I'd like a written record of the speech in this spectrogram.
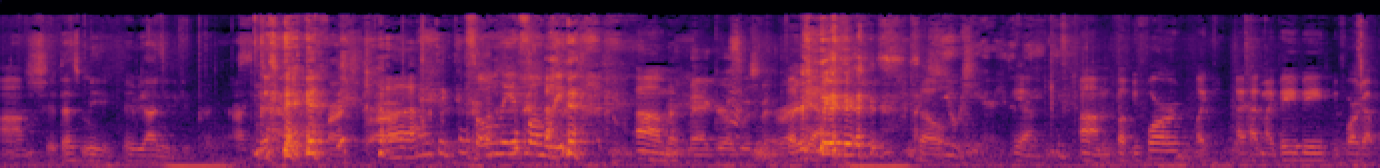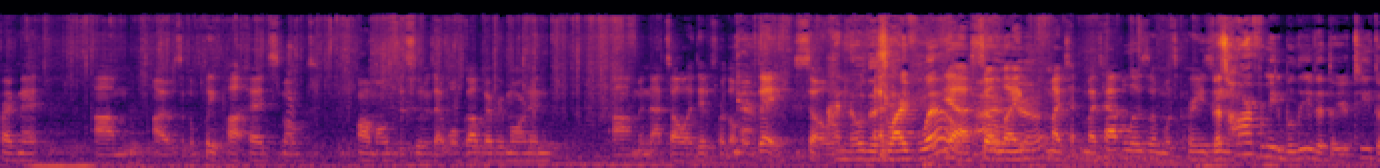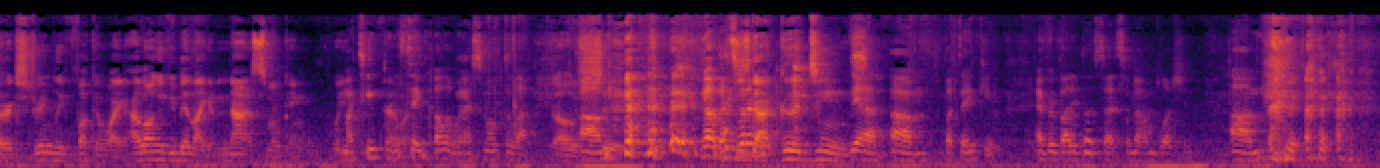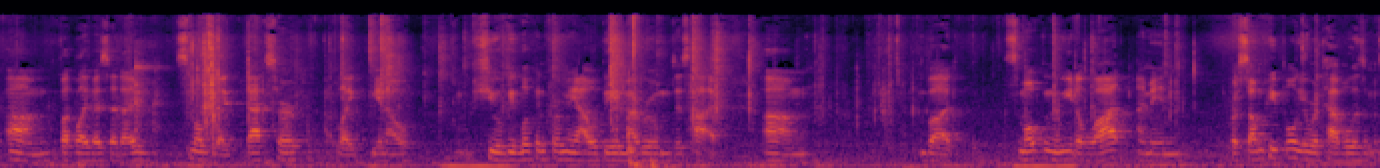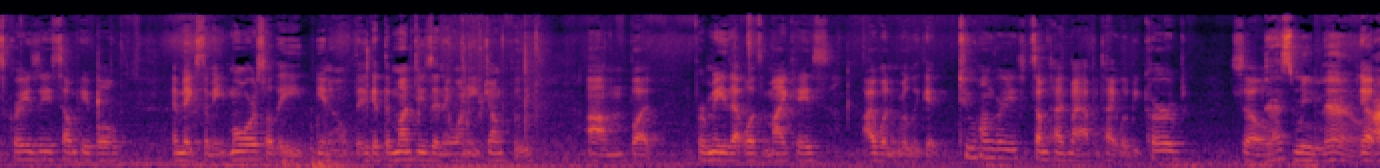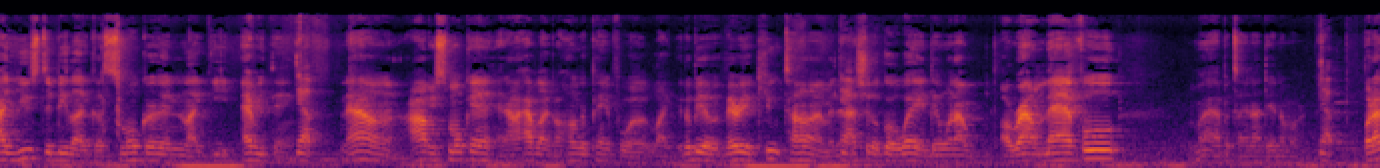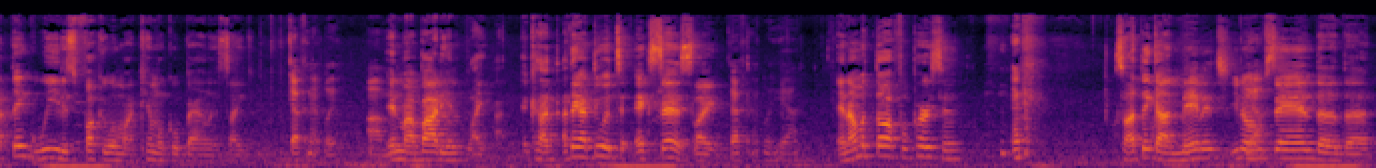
Um, Shit, that's me. Maybe I need to get pregnant. I can uh. I don't think that's only, if only. um, Mad- Mad girls wish that, right? yeah. So you here. yeah. Um, but before, like, I had my baby. Before I got pregnant, um, I was a complete pothead. Smoked almost as soon as I woke up every morning. Um, and that's all I did for the whole day. So I know this life well. yeah. So I- like yeah. my t- metabolism was crazy. That's hard for me to believe that though. Your teeth are extremely fucking white. How long have you been like not smoking? weed My teeth were the way? same color when I smoked a lot. Oh Um, shit! no, You that's just what I got good genes. Yeah, um, but thank you. Everybody does that, so now I'm blushing. Um, um, but like I said, I smoked like that's her. Like you know, she would be looking for me. I would be in my room just high. But smoking weed a lot. I mean, for some people, your metabolism is crazy. Some people, it makes them eat more, so they eat, you know they get the munchies and they want to eat junk food. Um, but for me, that wasn't my case. I wouldn't really get too hungry. Sometimes my appetite would be curbed. So That's me now. Yep. I used to be like a smoker and like eat everything. yep, Now I'll be smoking and I'll have like a hunger pain for like it'll be a very acute time and then Yeah. that shit'll go away and then when I'm around mad food, my appetite not there no more. yep, But I think weed is fucking with my chemical balance, like definitely. Um, in my body, and like, cause I, I think I do it to excess, like, definitely, yeah. and I'm a thoughtful person, so I think I manage. You know what I'm saying? The the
